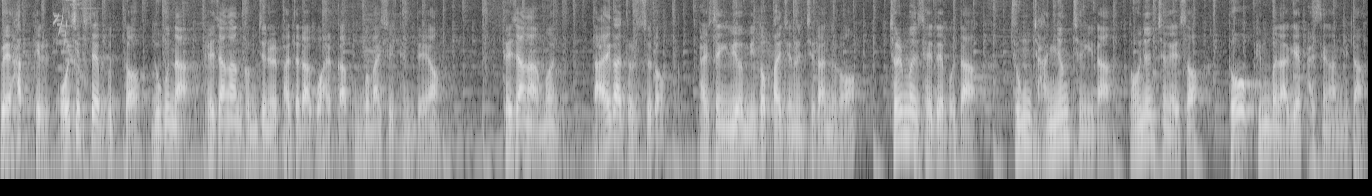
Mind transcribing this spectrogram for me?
왜 하필 50세부터 누구나 대장암 검진을 받으라고 할까 궁금하실 텐데요. 대장암은 나이가 들수록 발생 위험이 높아지는 질환으로 젊은 세대보다 중장년층이나 노년층에서 더욱 빈번하게 발생합니다.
